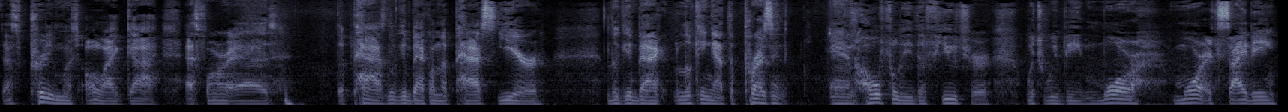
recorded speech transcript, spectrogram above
that's pretty much all I got as far as the past. Looking back on the past year, looking back, looking at the present, and hopefully the future, which would be more more exciting,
